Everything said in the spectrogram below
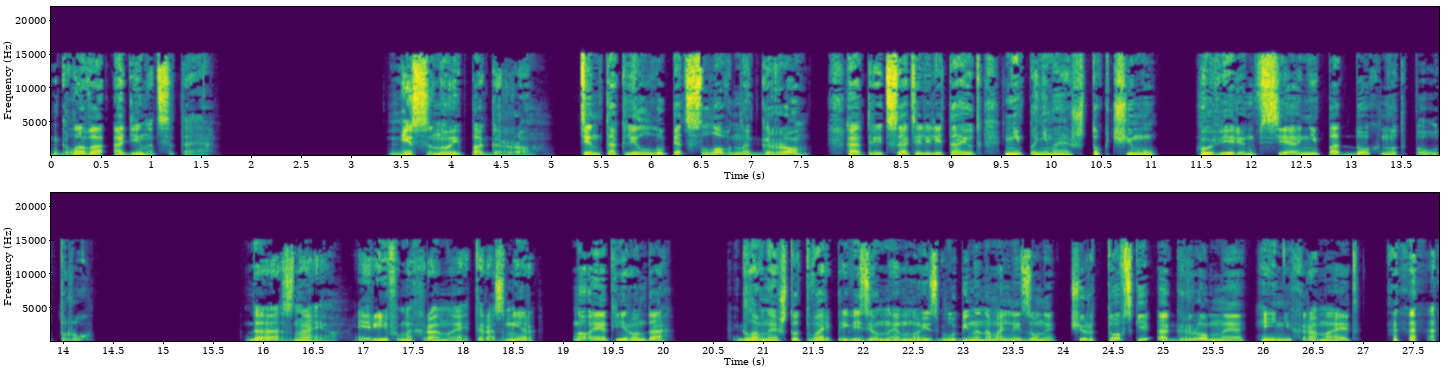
Глава одиннадцатая. Мясной погром. Тентакли лупят словно гром, отрицатели летают, не понимая, что к чему. Уверен, все они подохнут поутру. Да, знаю, и рифма хромает, и размер, но это ерунда. Главное, что тварь, привезенная мной из глубин аномальной зоны, чертовски огромная и не хромает. Ха-ха-ха,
